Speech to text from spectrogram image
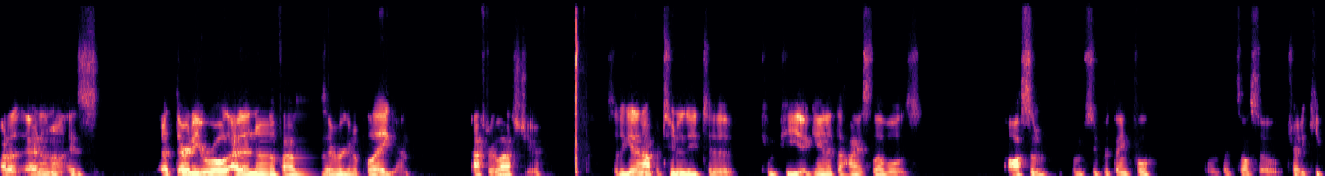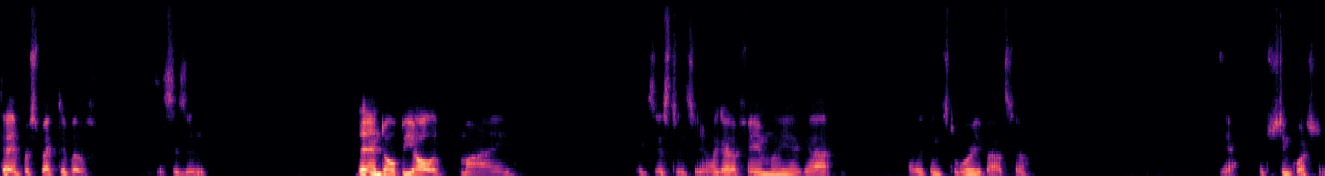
I don't. I don't know. As a 30 year old, I didn't know if I was ever going to play again after last year. So to get an opportunity to compete again at the highest level is awesome. I'm super thankful. Um, but it's also try to keep that in perspective of this isn't the end all be all of my existence. You know, I got a family, I got other things to worry about. So, yeah, interesting question.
